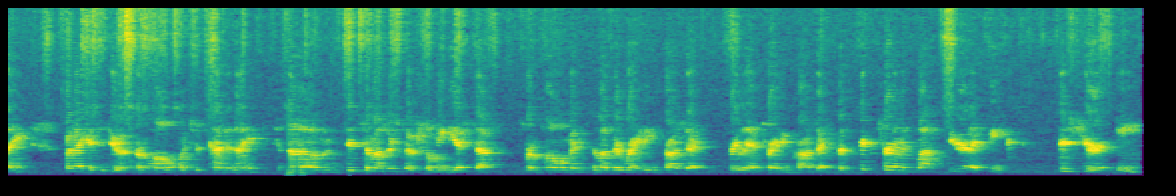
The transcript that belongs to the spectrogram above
Midnight, but I get to do it from home, which is kind of nice. Um, did some other social media stuff from home and some other writing projects, freelance writing projects. But six tournaments last year, and I think this year eight.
